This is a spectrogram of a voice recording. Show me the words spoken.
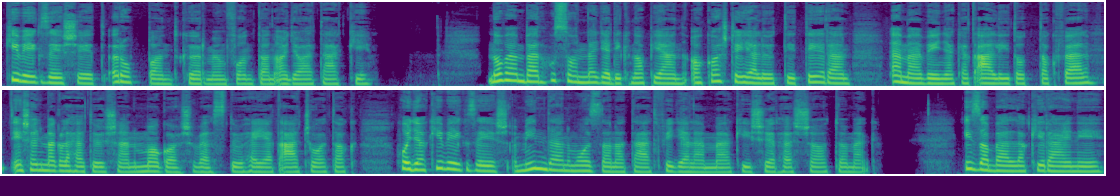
kivégzését roppant körmönfontan agyalták ki. November 24. napján a kastély előtti téren emelvényeket állítottak fel, és egy meglehetősen magas vesztőhelyet ácsoltak, hogy a kivégzés minden mozzanatát figyelemmel kísérhesse a tömeg. Isabella királyné,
